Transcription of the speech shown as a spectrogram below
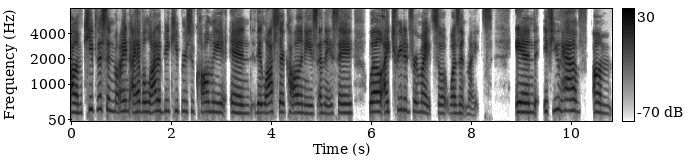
um, keep this in mind. I have a lot of beekeepers who call me and they lost their colonies and they say, well, I treated for mites, so it wasn't mites. And if you have um,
